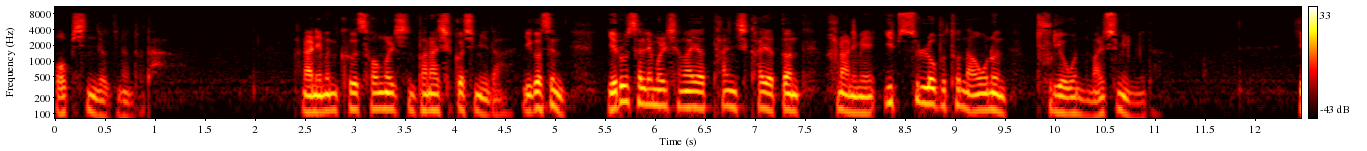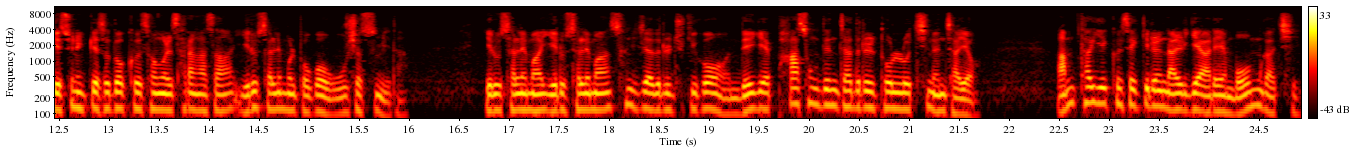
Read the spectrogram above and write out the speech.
업신여기는도다. 하나님은 그 성을 심판하실 것입니다. 이것은 예루살렘을 향하여 탄식하였던 하나님의 입술로부터 나오는 두려운 말씀입니다. 예수님께서도 그 성을 사랑하사 예루살렘을 보고 우셨습니다. 예루살렘아 예루살렘아 선지자들을 죽이고 내게 파송된 자들을 돌로 치는 자여 암탉이 그 새끼를 날개 아래 모음같이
